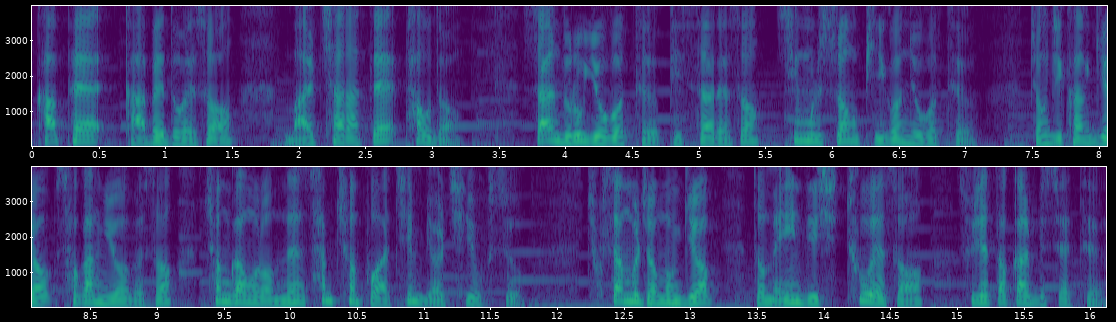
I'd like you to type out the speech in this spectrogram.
카페 가베도에서 말차 라떼 파우더, 쌀 누룩 요거트 빗살에서 식물성 비건 요거트, 정직한 기업 서강유업에서 첨가물 없는 삼천포 아침 멸치 육수, 축산물 전문 기업 더 메인디시2에서 수제 떡갈비 세트,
